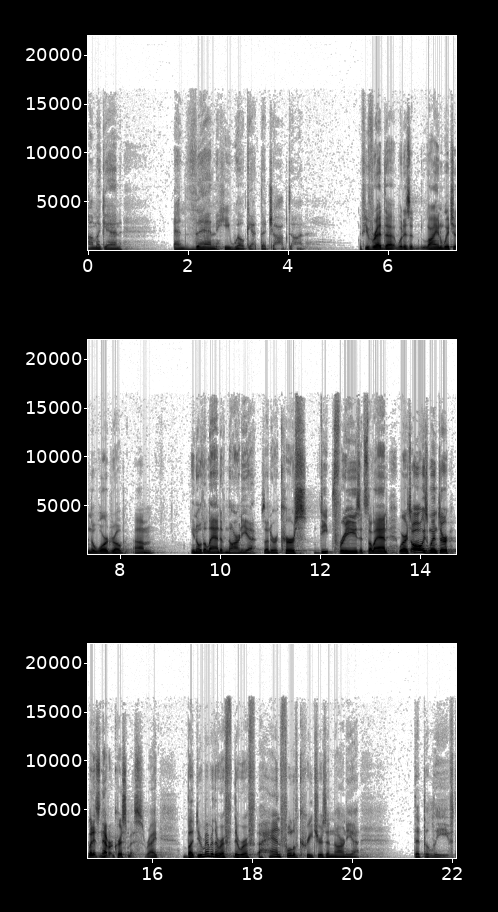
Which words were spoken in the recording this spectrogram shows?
come again, and then he will get the job done. If you've read the, what is it, Lion, Witch, and the Wardrobe, um, you know, the land of Narnia. It's under a curse, deep freeze. It's the land where it's always winter, but it's never Christmas, right? But do you remember there were, there were a handful of creatures in Narnia that believed?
